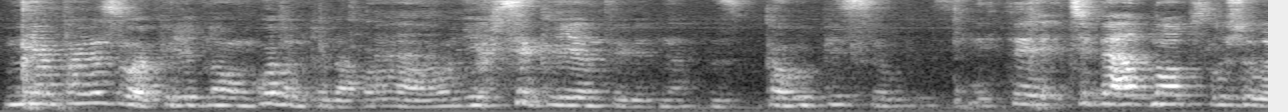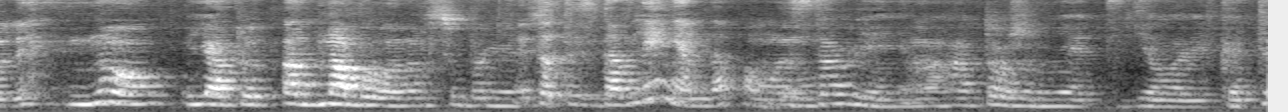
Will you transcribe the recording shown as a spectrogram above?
мне повезло, перед Новым годом туда попала. У них все клиенты, видно, повыписывались. И ты, тебя одно обслуживали. Ну, я тут одна была на всю больницу. Это ты с давлением, да, С по-моему? давлением, ага, тоже мне это делали КТ,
